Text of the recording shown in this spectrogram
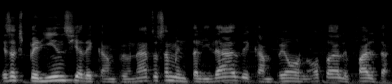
Esa experiencia de campeonato, esa mentalidad de campeón, ¿no? Todavía le falta.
